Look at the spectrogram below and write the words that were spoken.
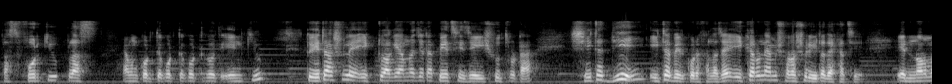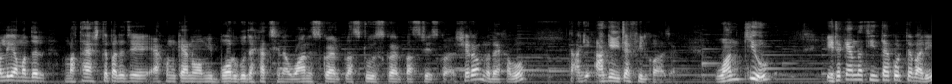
plus four cube plus এমন করতে করতে করতে করতে এন কিউব তো এটা আসলে একটু আগে আমরা যেটা পেয়েছি যে এই সূত্রটা, সেটা দিয়েই এটা বের করে ফেলা যায়। এই কারণে আমি সরাসরি এটা দেখাচ্ছি। এর নর্মালি আমাদের মাথায় আসতে পারে যে এখন কেন আমি বর্গ দেখাচ্ছি না one square plus two square plus three square সেটা আমরা দেখাবো। আগে আগে এটা ফিল করা যায় ওয়ান কিউব এটাকে আমরা চিন্তা করতে পারি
